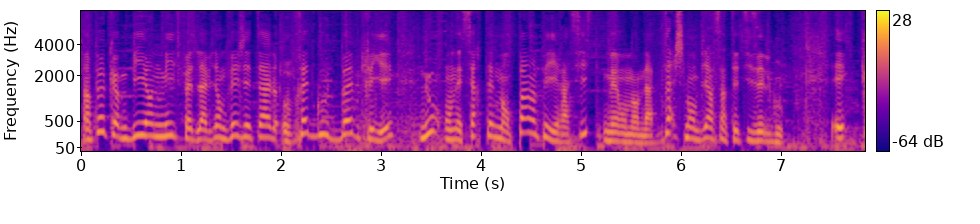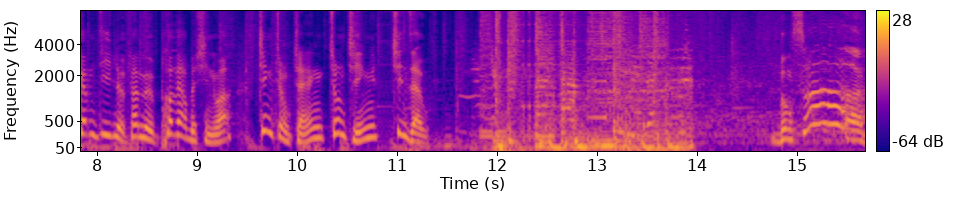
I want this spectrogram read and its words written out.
Un peu comme Beyond Meat fait de la viande végétale au vrai goût de bœuf grillé, nous, on n'est certainement pas un pays raciste, mais on en a vachement bien synthétisé le goût. Et comme dit le fameux proverbe chinois, Ching Chong Cheng, Chong Ching, Chin Zhao. Bonsoir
